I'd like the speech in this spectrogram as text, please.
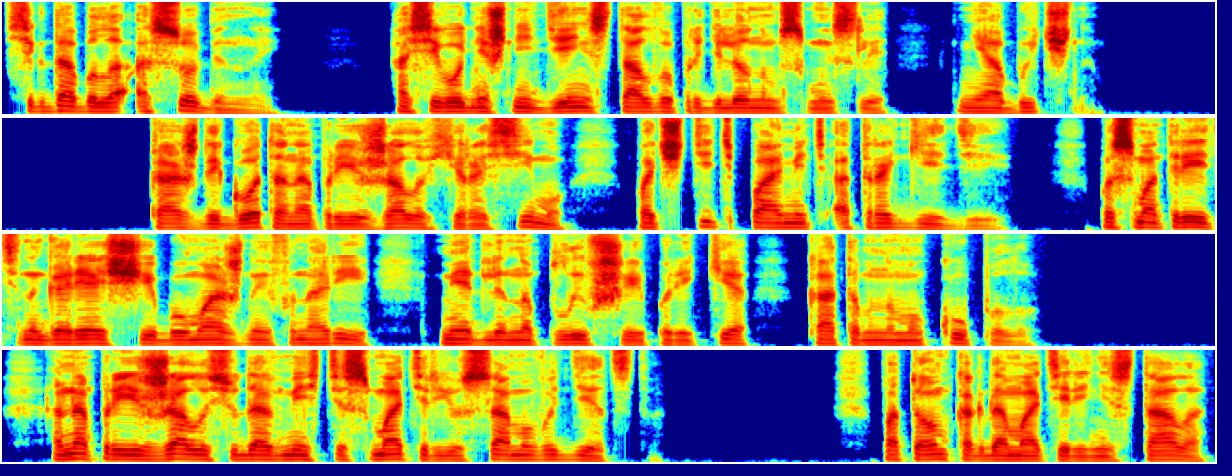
всегда была особенной, а сегодняшний день стал в определенном смысле необычным. Каждый год она приезжала в Хиросиму почтить память о трагедии, посмотреть на горящие бумажные фонари, медленно плывшие по реке к атомному куполу. Она приезжала сюда вместе с матерью с самого детства. Потом, когда матери не стало,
